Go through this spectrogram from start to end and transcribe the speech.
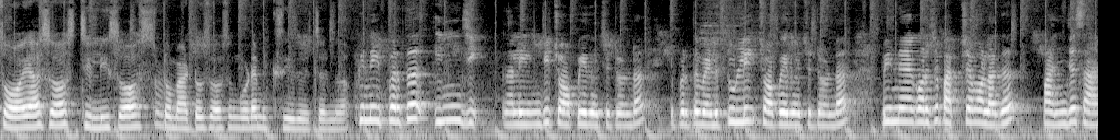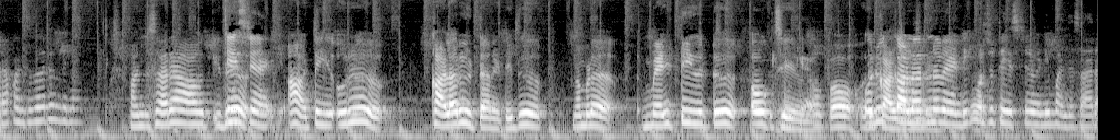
soya sauce chilli sauce tomato സോസും കൂടെ മിക്സ് ചെയ്ത് വെച്ചിരുന്നത്. പിന്നെ ഇപ്പുറത്ത് ഇഞ്ചി നല്ല ഇഞ്ചി ചോപ്പ് ചെയ്ത് വെച്ചിട്ടുണ്ട്. ഇപ്പുറത്ത് വെളുത്തുള്ളി ചോപ്പ് ചെയ്ത് വെച്ചിട്ടുണ്ട്. പിന്നെ കുറച്ച് പച്ചമുളക് പഞ്ചസാര. പഞ്ചസാര എന്തിനാ? പഞ്ചസാര ആ ഇത് ആ ടേ- ഒരു കളർ കിട്ടാനായിട്ട്. ഇത് നമ്മൾ മെൽറ്റ് ചെയ്തിട്ട് ഓക്കെ അപ്പോൾ ഒരു കളറിന് വേണ്ടി കുറച്ച് ടേസ്റ്റിന് വേണ്ടി പഞ്ചസാര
